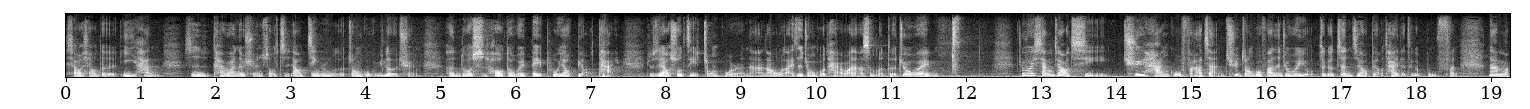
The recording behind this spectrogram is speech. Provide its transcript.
小小的遗憾，是台湾的选手只要进入了中国娱乐圈，很多时候都会被迫要表态，就是要说自己中国人啊，然后我来自中国台湾啊什么的，就会就会相较起去韩国发展，去中国发展就会有这个政治要表态的这个部分。那么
